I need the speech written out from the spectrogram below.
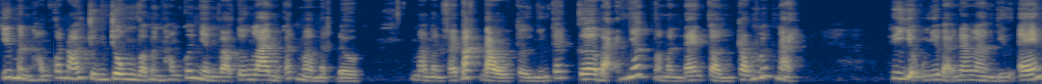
chứ mình không có nói chung chung và mình không có nhìn vào tương lai một cách mờ mịt được, mà mình phải bắt đầu từ những cái cơ bản nhất mà mình đang cần trong lúc này. Ví dụ như bạn đang làm dự án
